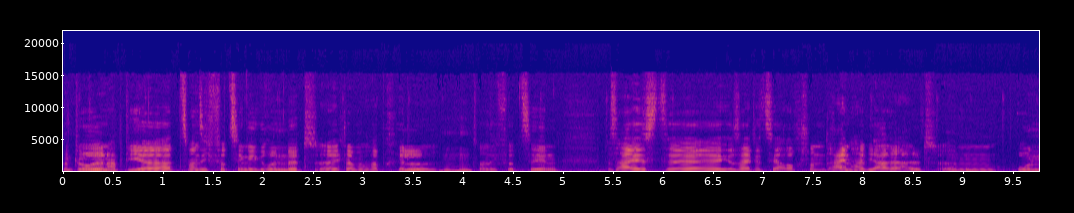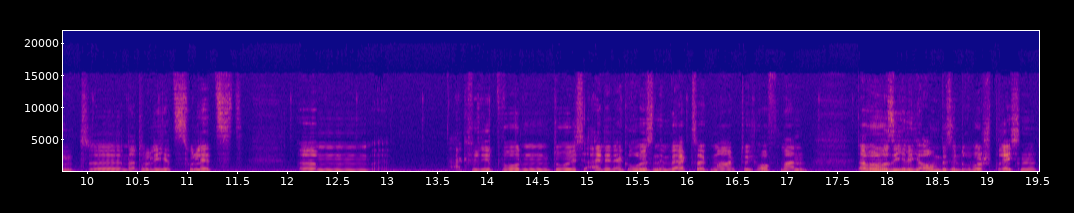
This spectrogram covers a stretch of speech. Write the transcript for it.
Contorion habt ihr 2014 gegründet, äh, ich glaube im April mhm. 2014. Das heißt, äh, ihr seid jetzt ja auch schon dreieinhalb Jahre alt mhm. Ähm, und äh, natürlich jetzt zuletzt ähm, akquiriert worden durch eine der Größen im Werkzeugmarkt, durch Hoffmann. Da wollen wir sicherlich auch ein bisschen drüber sprechen.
